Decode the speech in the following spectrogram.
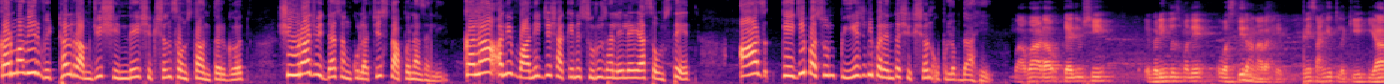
कर्मवीर विठ्ठल रामजी शिंदे शिक्षण संस्था अंतर्गत शिवराज विद्यासंकुलाची स्थापना झाली. कला आणि वाणिज्य शाखेने सुरू झालेल्या या संस्थेत आज के जी पासून पी एच डी पर्यंत शिक्षण उपलब्ध आहे. बाबा आडाव त्या दिवशी गडिंग्लजमध्ये वस्ती राहणार आहेत. त्यांनी सांगितलं की या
